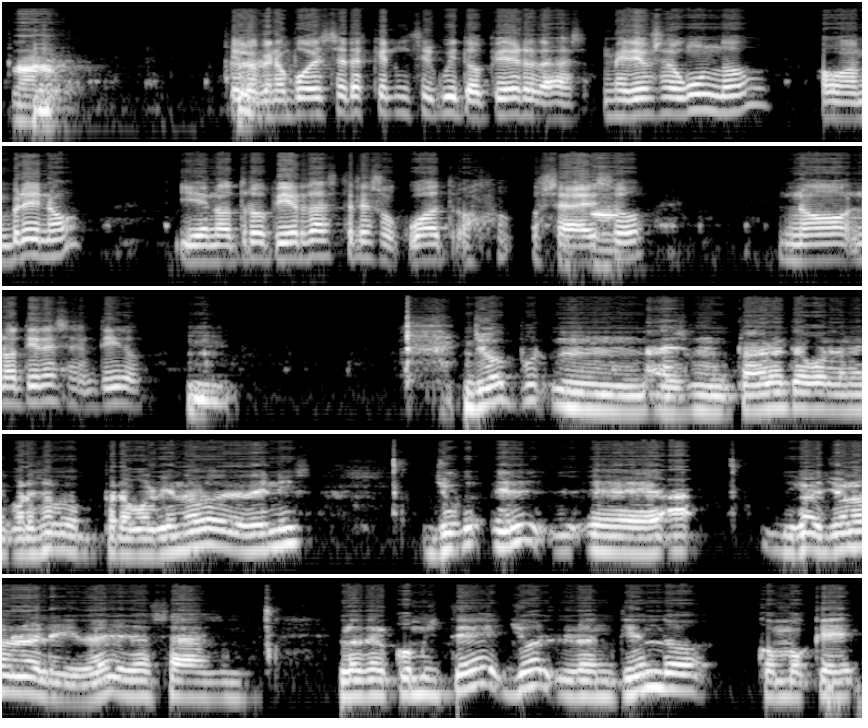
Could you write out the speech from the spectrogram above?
Claro. Que lo que no puede ser es que en un circuito pierdas medio segundo, como en Breno, y en otro pierdas tres o cuatro. O sea, eso no, no tiene sentido. Mm. Yo por- mm, es totalmente de acuerdo con eso, pero volviendo a lo de Denis, yo él, eh, ah, yo no lo he leído, ¿eh? o sea, lo del comité yo lo entiendo como que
